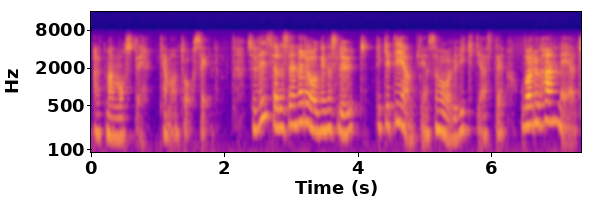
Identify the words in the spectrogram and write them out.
att man måste kan man ta sen. Så visar det sig när dagen är slut vilket egentligen som var det viktigaste och vad du hann med.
